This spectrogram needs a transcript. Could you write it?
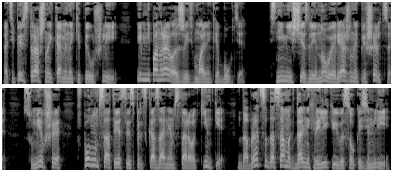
А теперь страшные каменные киты ушли, им не понравилось жить в маленькой бухте. С ними исчезли и новые ряженые пришельцы, сумевшие, в полном соответствии с предсказанием старого Кинки, добраться до самых дальних реликвий высокой земли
